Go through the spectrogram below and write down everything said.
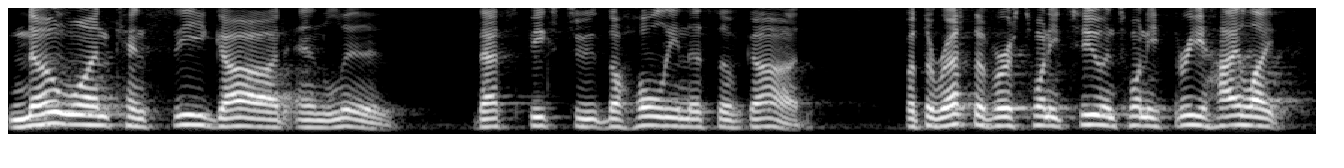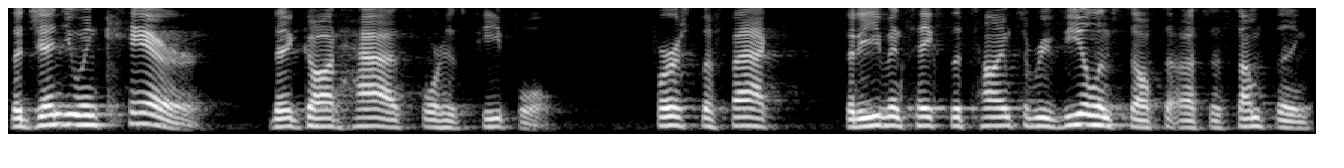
No one can see God and live. That speaks to the holiness of God. But the rest of verse 22 and 23 highlight the genuine care that God has for his people. First, the fact that he even takes the time to reveal himself to us as something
